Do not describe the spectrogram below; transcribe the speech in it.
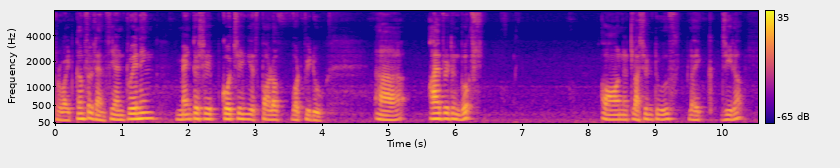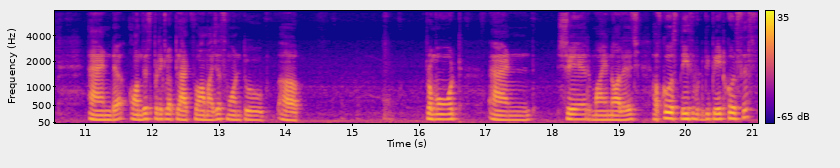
provide consultancy and training, mentorship, coaching is part of what we do. Uh, I've written books on Atlassian tools like Jira, and uh, on this particular platform, I just want to uh, promote and share my knowledge. Of course, these would be paid courses,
